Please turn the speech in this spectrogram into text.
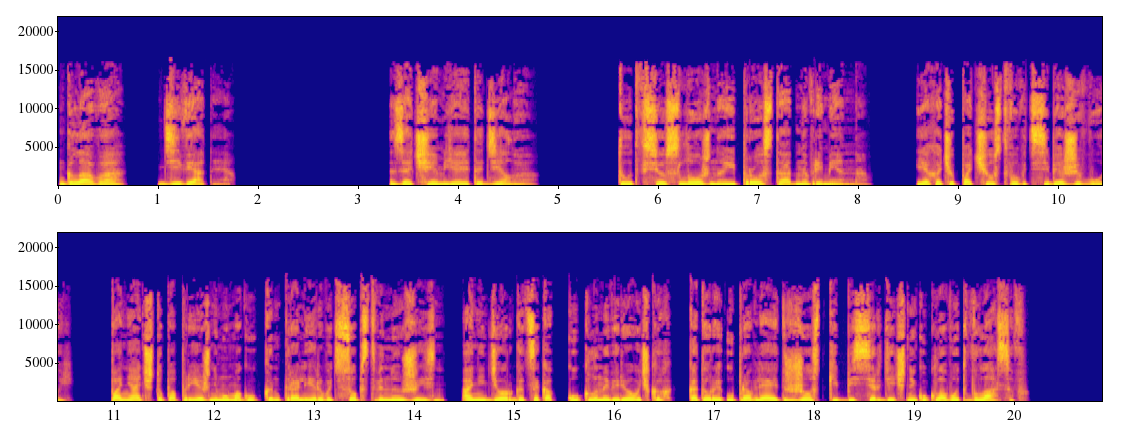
Глава девятая. Зачем я это делаю? Тут все сложно и просто одновременно. Я хочу почувствовать себя живой, понять, что по-прежнему могу контролировать собственную жизнь, а не дергаться, как кукла на веревочках, которой управляет жесткий бессердечный кукловод Власов.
